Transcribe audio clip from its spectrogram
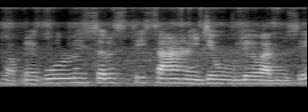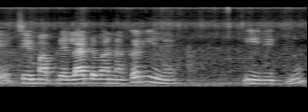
તો આપણે ગોળને સરસથી સાહણી જેવું લેવાનું છે. જેમ આપણે લાડવાના કરીને એ રીતનું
